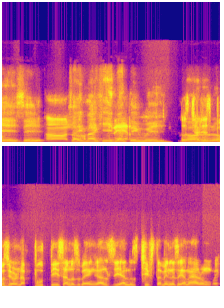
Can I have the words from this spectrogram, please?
Sí, sí. No, o sea, no. imagínate, güey. Los No, Chargers no, no. pusieron una putiza a los Bengals y a los Chiefs también les ganaron, güey.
